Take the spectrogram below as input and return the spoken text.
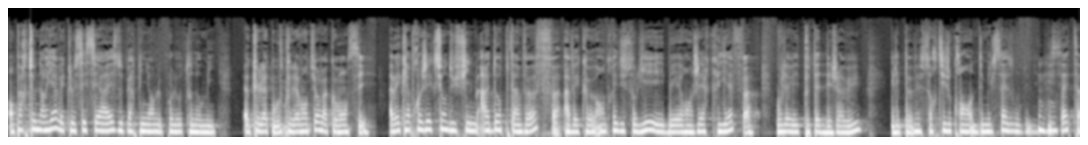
en partenariat avec le CCAS de Perpignan, le pôle autonomie, euh, que la- que l'aventure va commencer. Avec la projection du film Adopte un veuf avec euh, André Dussolier et Bérangère Krief. Vous l'avez peut-être déjà vu. Il est sorti, je crois, en 2016 ou 2017.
